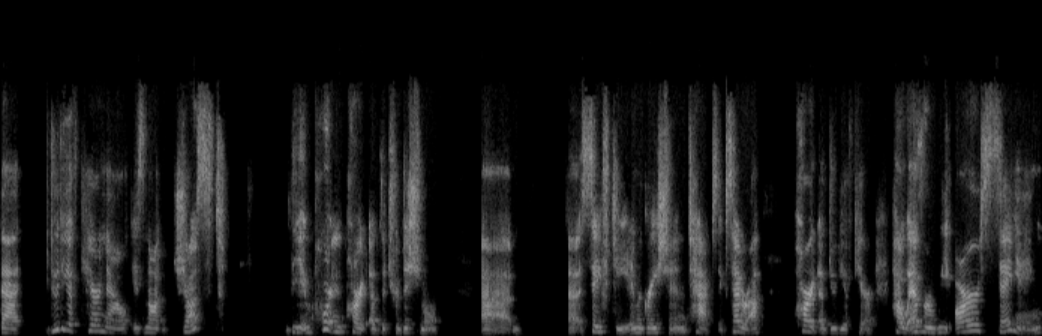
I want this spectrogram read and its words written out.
that duty of care now is not just the important part of the traditional um, uh, safety, immigration, tax, etc. part of duty of care. However, we are saying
